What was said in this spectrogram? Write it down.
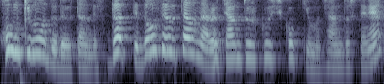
本気モードで歌うんです。だってどうせ歌うならちゃんと腹式呼吸もちゃんとしてね、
